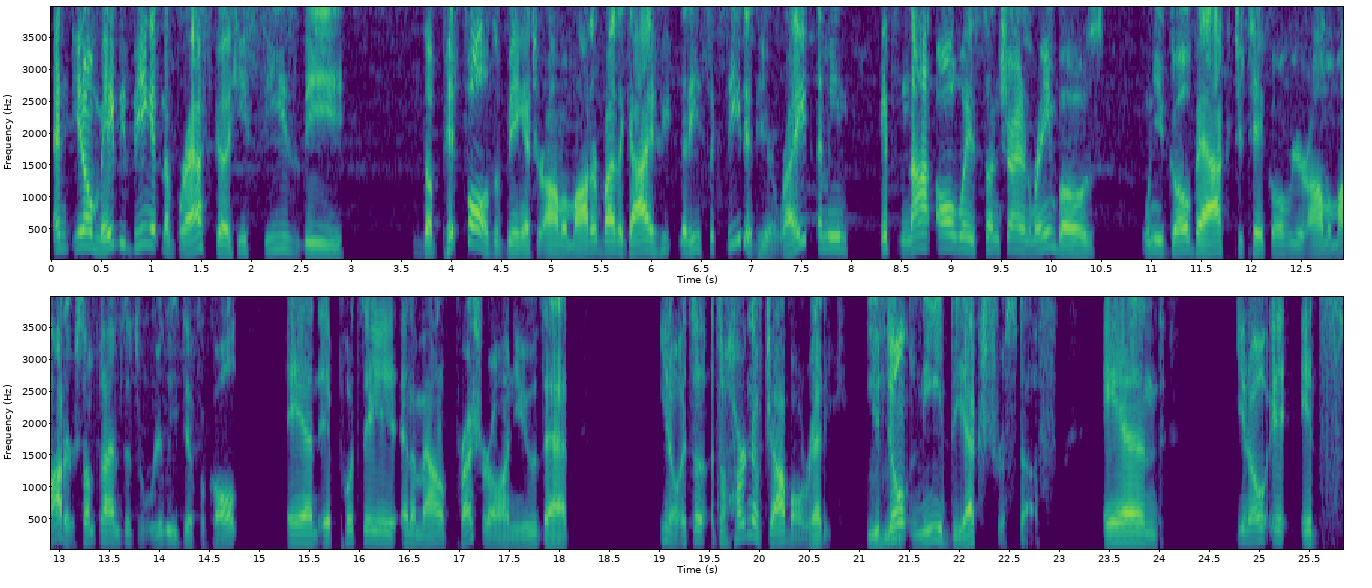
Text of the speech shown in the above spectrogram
And you know, maybe being at Nebraska, he sees the the pitfalls of being at your alma mater by the guy who, that he succeeded here, right? I mean, it's not always sunshine and rainbows when you go back to take over your alma mater. Sometimes it's really difficult and it puts a an amount of pressure on you that you know, it's a it's a hard enough job already. You Mhm. don't need the extra stuff. And you know, it it's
